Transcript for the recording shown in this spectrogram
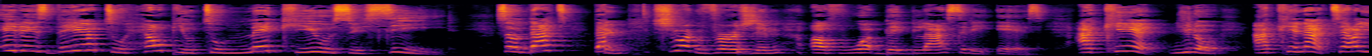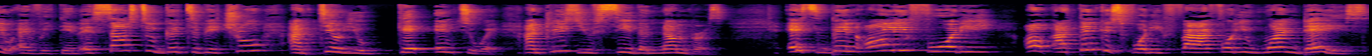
it is there to help you to make you succeed. So that's that short version of what big BitLocity is. I can't, you know, I cannot tell you everything. It sounds too good to be true until you get into it. Least you see the numbers. It's been only 40, oh, I think it's 45, 41 days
